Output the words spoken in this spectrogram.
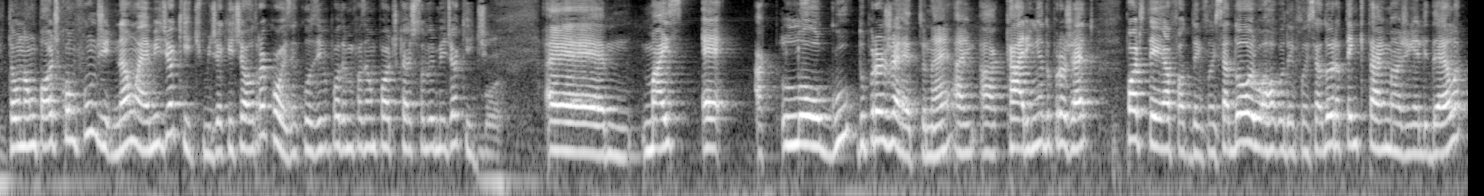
Então não pode confundir. Não é Media Kit. Media Kit é outra coisa. Inclusive, podemos fazer um podcast sobre Media Kit. Boa. É, mas é a logo do projeto, né? A, a carinha do projeto. Pode ter a foto da influenciadora, o arroba da influenciadora, tem que estar a imagem ali dela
